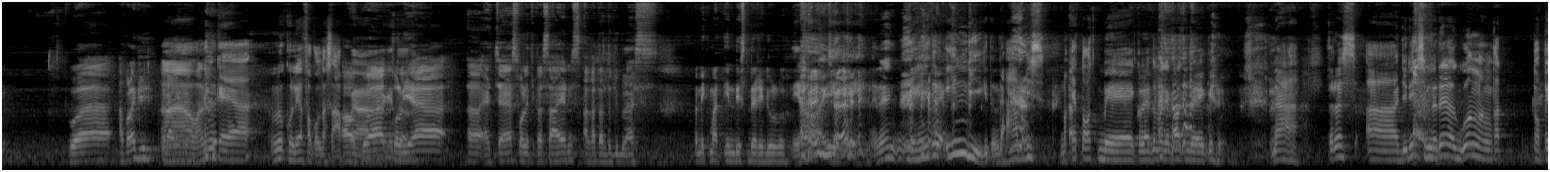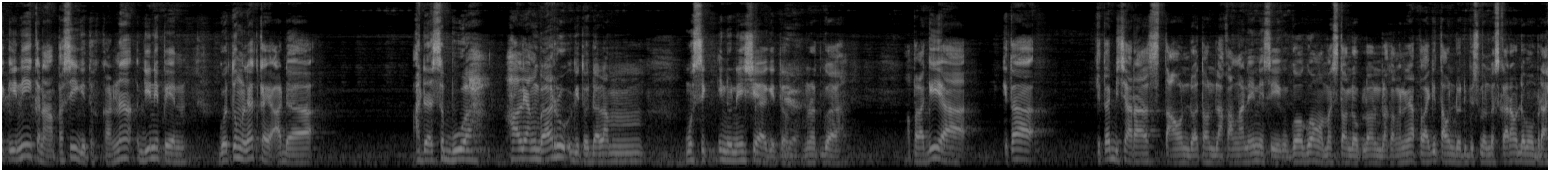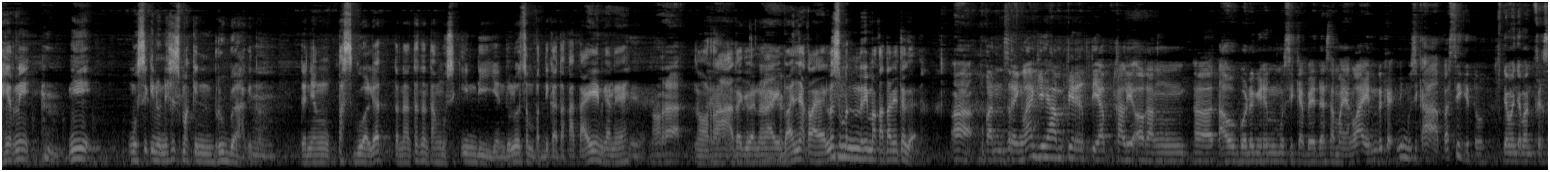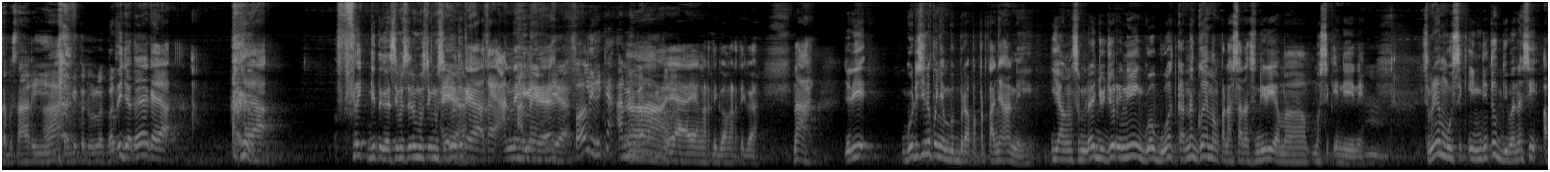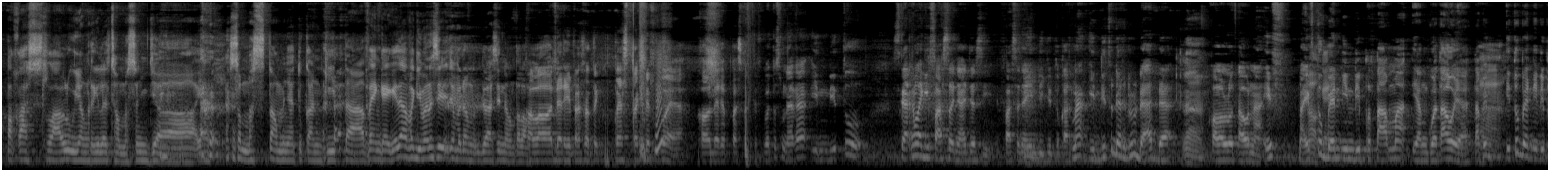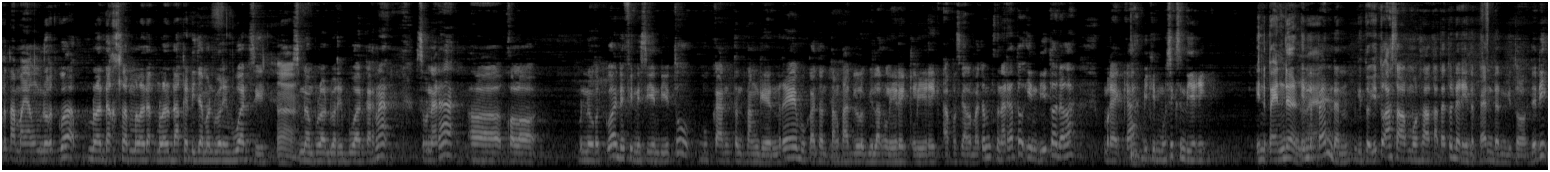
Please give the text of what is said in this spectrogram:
gue apa lagi Nah, paling kayak lu kuliah fakultas apa? oh gue gitu. kuliah eh, ECS Political Science angkatan 17 penikmat indis dari dulu Yo, ini gayanya tuh udah indie gitu, udah abis pakai tote bag, kuliah tuh pakai tote bag. Nah, terus eh, jadi sebenarnya gue ngangkat topik ini kenapa sih gitu? Karena gini pin, gue tuh ngeliat kayak ada ada sebuah hal yang baru gitu dalam musik Indonesia gitu, Iya. menurut gue. Apalagi ya kita kita bicara setahun dua tahun belakangan ini sih gue gua ngomong setahun dua tahun belakangan ini apalagi tahun 2019 sekarang udah mau berakhir nih nih musik Indonesia semakin berubah gitu dan yang pas gue lihat ternyata tentang musik indie yang dulu sempat dikata-katain kan ya Iya, Nora Nora atau gimana lagi banyak lah ya lu sempet nerima kata itu gak? Ah, bukan sering lagi hampir tiap kali orang eh, tahu gue dengerin musiknya beda sama yang lain tuh kayak ini musik apa sih gitu zaman-zaman Firsa Besari Ah, gitu dulu tuh. berarti jatuhnya kayak kayak freak gitu gak sih maksudnya musik-musik lu Iya. tuh kayak kayak aneh, gitu ya iya. Soalnya liriknya aneh banget Ah, gitu. Iya, iya ngerti gua, ngerti gua. Nah, jadi gue di sini punya beberapa pertanyaan nih, yang sebenarnya jujur ini gue buat karena gue emang penasaran sendiri sama musik indie ini. Hmm. Sebenarnya musik indie tuh gimana sih? Apakah selalu yang relate sama senja, yang semesta menyatukan kita, apa yang kayak gitu? Apa gimana sih? Coba dong jelasin dong tolong. Kalau dari perspektif perspektif gue ya, kalau dari perspektif gue tuh sebenarnya indie tuh sekarang lagi fasenya aja sih, fasenya indie gitu. Karena indie tuh dari dulu udah ada. Hmm. Kalau lu tahu Naif, Naif tuh Oke. band indie pertama yang gue tahu ya. Tapi Hmm. itu band indie pertama yang menurut gue meledak meledak meledaknya di zaman 2000-an sih, Hmm. 90-an 2000-an. Karena sebenarnya eh, kalau menurut gue definisi indie itu bukan tentang genre, bukan tentang tadi lo bilang lirik-lirik apa segala macam. Sebenarnya tuh indie itu adalah mereka bikin musik sendiri Independen. ya. independen gitu itu asal muasal kata itu dari independen gitu loh jadi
